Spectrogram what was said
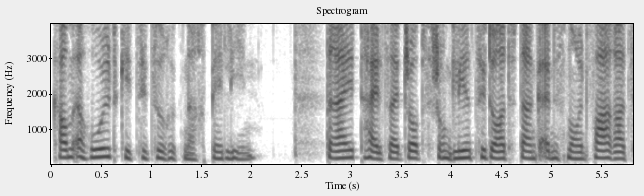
Kaum erholt geht sie zurück nach Berlin. Drei Teilzeitjobs jongliert sie dort dank eines neuen Fahrrads,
